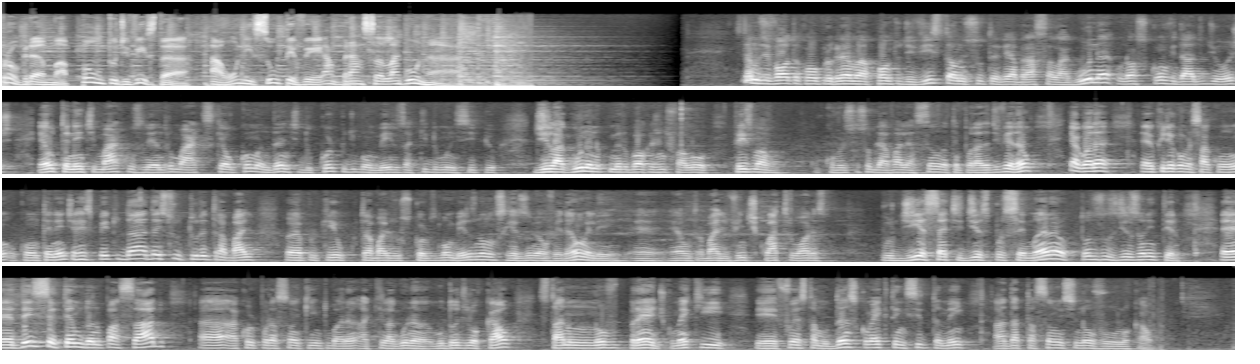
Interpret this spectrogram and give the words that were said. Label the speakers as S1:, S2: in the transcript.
S1: Programa Ponto de Vista. A Unisul TV abraça Laguna.
S2: Estamos de volta com o programa Ponto de Vista, a Unisul TV Abraça Laguna. O nosso convidado de hoje é o Tenente Marcos Leandro Marques, que é o comandante do Corpo de Bombeiros aqui do município de Laguna. No primeiro bloco a gente falou, fez uma conversou sobre a avaliação da temporada de verão e agora é, eu queria conversar com, com o tenente a respeito da, da estrutura de trabalho, é, porque o trabalho dos corpos bombeiros não se resume ao verão, ele é, é um trabalho de 24 horas por dia, sete dias por semana, todos os dias o ano inteiro. É, desde setembro do ano passado, a, a, corporação aqui em Tubarão, aqui em Laguna, mudou de local, está num novo prédio. Como é que é, foi esta mudança? Como é que tem sido também a adaptação a esse novo local?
